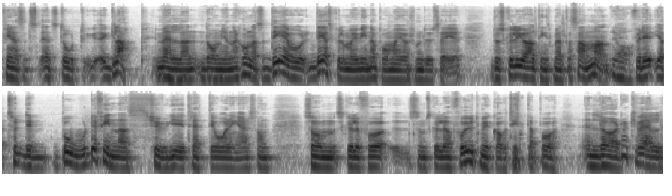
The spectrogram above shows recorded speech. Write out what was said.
finnas ett, ett stort glapp mellan de generationerna. Så det, vore, det skulle man ju vinna på om man gör som du säger. Då skulle ju allting smälta samman. Ja. För det, jag det borde finnas 20-30-åringar som, som, skulle få, som skulle få ut mycket av att titta på en lördagkväll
